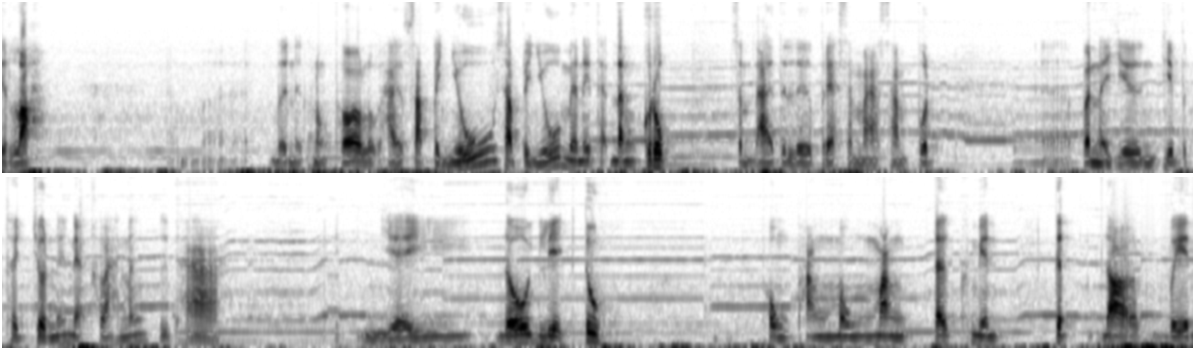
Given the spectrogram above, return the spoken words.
ចន្លោះបើនៅក្នុងធម៌លោកហៅសัพពញ្ញូសัพពញ្ញូមានន័យថាដឹងគ្រប់សំដៅទៅលើព្រះសម្មាសម្ពុទ្ធ ប៉ុន្តែយើងជាពុទ្ធជននេះអ្នកខ្លះហ្នឹងគឺថានិយាយដូចលាកផ្ទុះផុងផាំងមុងម៉ាំងទៅគ្មានគិតដល់វេន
